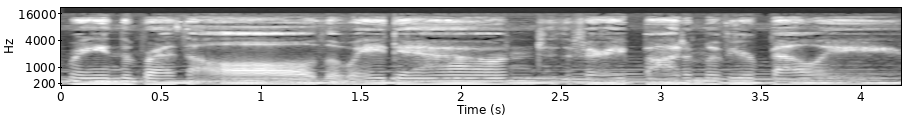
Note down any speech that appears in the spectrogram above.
bringing the breath all the way down to the very bottom of your belly,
